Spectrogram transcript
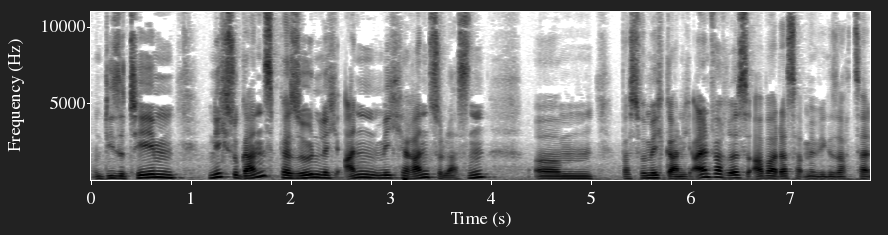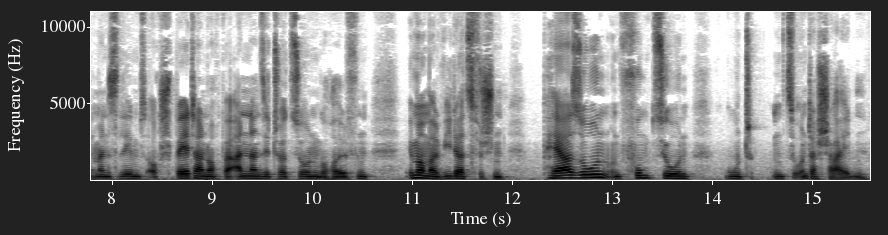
und diese Themen nicht so ganz persönlich an mich heranzulassen, ähm, was für mich gar nicht einfach ist, aber das hat mir, wie gesagt, Zeit meines Lebens auch später noch bei anderen Situationen geholfen, immer mal wieder zwischen Person und Funktion gut zu unterscheiden.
